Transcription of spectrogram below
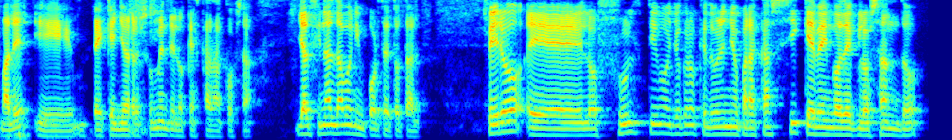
¿vale? Y pequeño resumen de lo que es cada cosa. Y al final daba un importe total. Pero eh, los últimos, yo creo que de un año para acá sí que vengo desglosando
